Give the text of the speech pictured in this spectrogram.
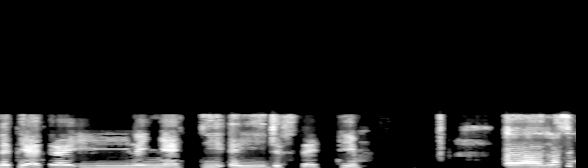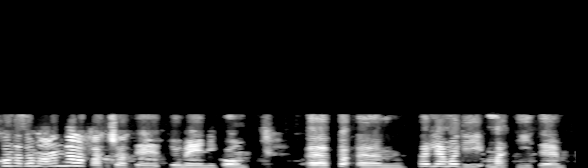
le pietre, i legnetti e i gestetti. Eh, la seconda domanda la faccio a te, Domenico. Eh, ehm, parliamo di matite.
